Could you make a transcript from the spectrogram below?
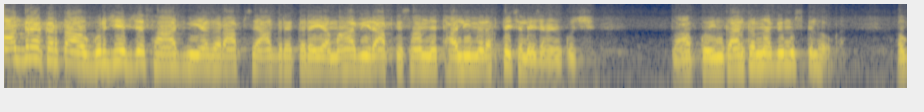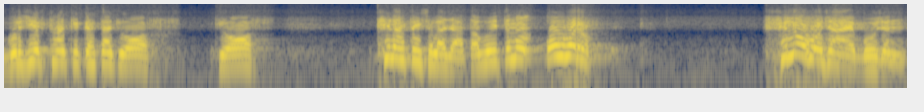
आग्रह करता हो गुरुजीफ जैसा आदमी अगर आपसे आग्रह करे या महावीर आपके सामने थाली में रखते चले जाएँ कुछ तो आपको इनकार करना भी मुश्किल होगा। और गुरुजीफ था कि कहता कि और कि और। खिलाते ही चला जाता, वो इतना ओवर फिलो हो जाए भोजन।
